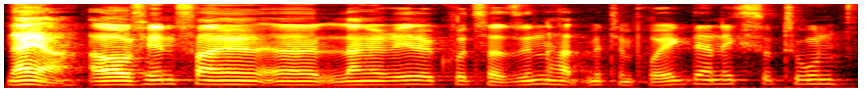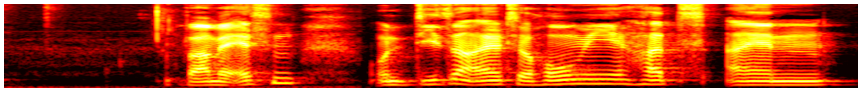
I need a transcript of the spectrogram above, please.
Naja, aber auf jeden Fall, äh, lange Rede, kurzer Sinn, hat mit dem Projekt ja nichts zu tun. Waren wir essen und dieser alte Homie hat einen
